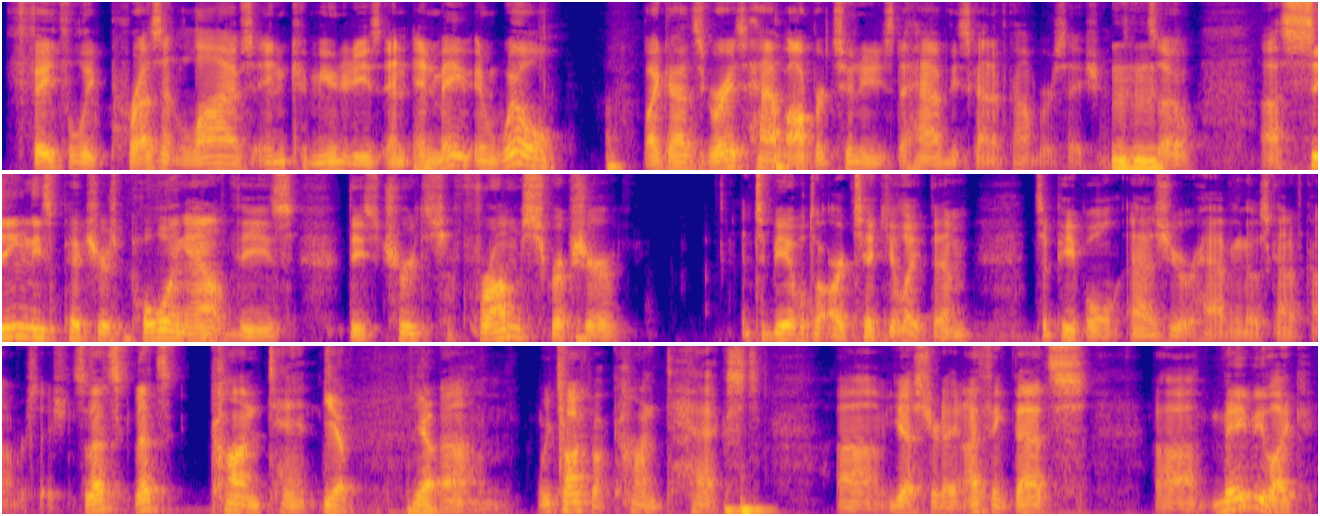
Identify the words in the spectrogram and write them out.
faithfully present lives in communities and and may and will by God's grace have opportunities to have these kind of conversations. And Mhm. so uh, seeing these pictures, pulling out these these truths from Scripture, and to be able to articulate them to people as you're having those kind of conversations. So that's that's content. Yep. Yep. Um, we talked about context um, yesterday, and I think that's uh, maybe like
